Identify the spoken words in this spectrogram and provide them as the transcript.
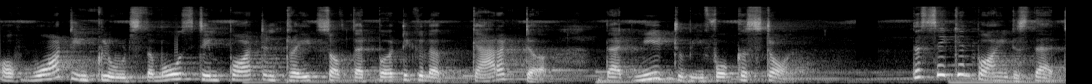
of what includes the most important traits of that particular character that need to be focused on. The second point is that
